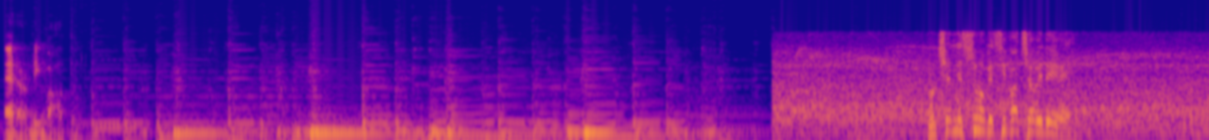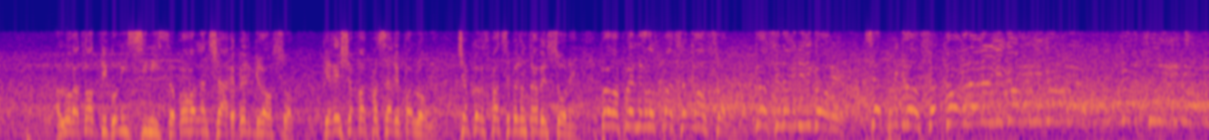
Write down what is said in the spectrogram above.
era arrivato. Non c'è nessuno che si faccia vedere. Allora Totti con il sinistro prova a lanciare per Grosso che riesce a far passare il pallone. C'è ancora spazio per un traversone. Prova a prendere lo spazio Grosso. Grosso in area di rigore. Sempre Grosso ancora in area di rigore. Rigore! Calcio di rigore!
